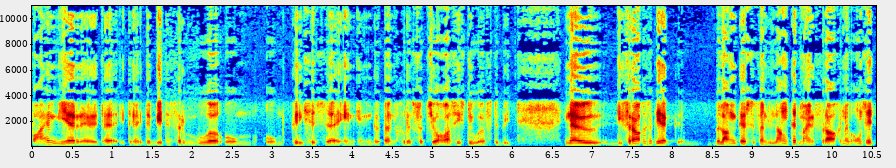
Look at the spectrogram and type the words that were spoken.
baie meer het 'n beter vermoë om om krisisse en en, en groot fluktuasies te hoof te bied. Nou die vraag is natuurlik belangter so van die langtermynvraag en ons het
